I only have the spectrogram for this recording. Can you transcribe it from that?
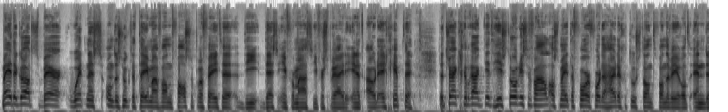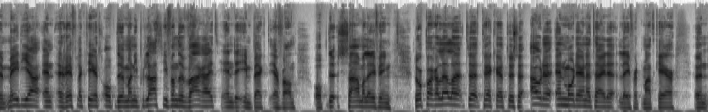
May the Gods Bear Witness onderzoekt het thema van valse profeten... die desinformatie verspreiden in het oude Egypte. De track gebruikt dit historische verhaal als metafoor... voor de huidige toestand van de wereld en de media... en reflecteert op de manipulatie van de waarheid... en de impact ervan op de samenleving. Door parallellen te trekken tussen oude en moderne tijden... levert Matt Care een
